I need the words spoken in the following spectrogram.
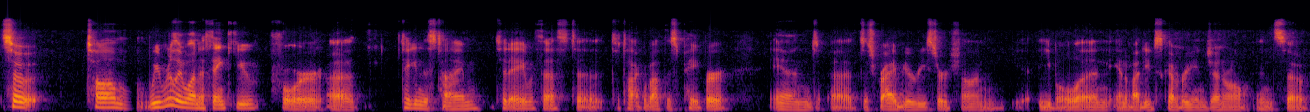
so Tom, we really want to thank you for uh, taking this time today with us to, to talk about this paper and uh, describe your research on Ebola and antibody discovery in general. And so,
